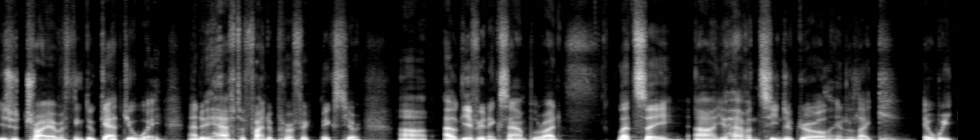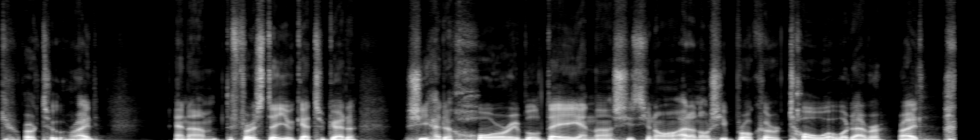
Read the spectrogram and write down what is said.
you should try everything to get your way. And you have to find a perfect mix here. Uh, I'll give you an example, right? Let's say uh, you haven't seen the girl in like a week or two, right? And um, the first day you get together, she had a horrible day and uh, she's, you know, I don't know, she broke her toe or whatever, right?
